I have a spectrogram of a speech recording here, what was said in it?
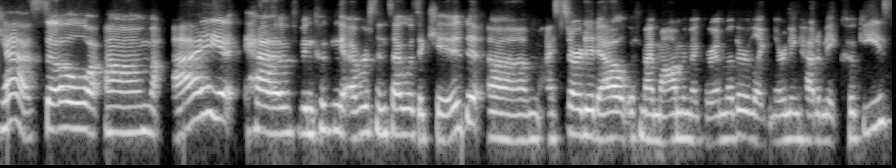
Yeah, so um, I have been cooking ever since I was a kid. Um, I started out with my mom and my grandmother, like learning how to make cookies.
